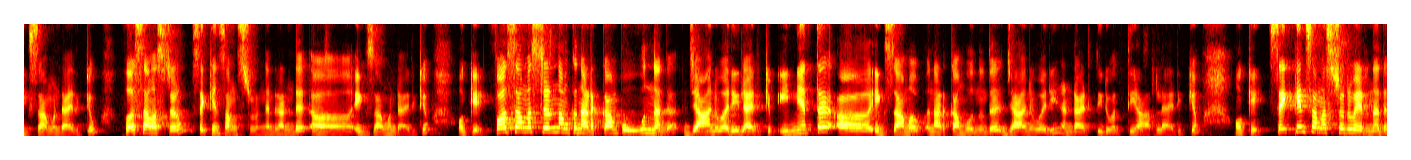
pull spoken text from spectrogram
എക്സാം ഉണ്ടായിരിക്കും. ഫസ്റ്റ് സെമസ്റ്ററും സെക്കൻഡ് സെമസ്റ്ററും അങ്ങനെ രണ്ട് എക്സാം ഉണ്ടായിരിക്കും. ഓക്കെ ഫസ്റ്റ് സെമസ്റ്റർ നമുക്ക് നടക്കാൻ പോകുന്നത് ജാനുവരിയിലായിരിക്കും. ഇന്നത്തെ എക്സാം നടക്കാൻ പോകുന്നത് ജാനുവരി രണ്ടായിരത്തി ഇരുപത്തി ആറിലായിരിക്കും ഓക്കെ സെക്കൻഡ് സെമസ്റ്റർ വരുന്നത്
